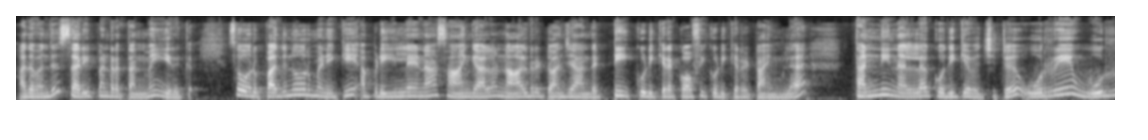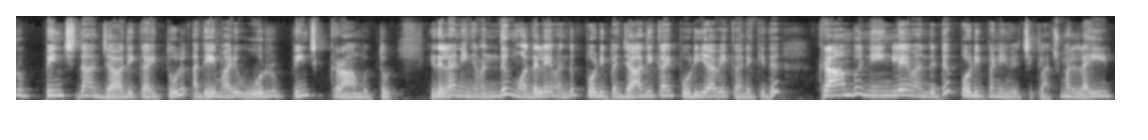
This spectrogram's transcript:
அதை வந்து சரி பண்ணுற தன்மை இருக்குது ஸோ ஒரு பதினோரு மணிக்கு அப்படி இல்லைன்னா சாயங்காலம் நாலு டு அஞ்சு அந்த டீ குடிக்கிற காஃபி குடிக்கிற டைமில் தண்ணி நல்லா கொதிக்க வச்சுட்டு ஒரே ஒரு பிஞ்ச் தான் ஜாதிக்காய் தூள் அதே மாதிரி ஒரு பிஞ்ச் கிராம்பு தூள். இதெல்லாம் நீங்கள் வந்து முதலே வந்து பொடி ஜாதிக்காய் பொடியாகவே கரைக்குது. கிராம்பு நீங்களே வந்துட்டு பொடி பண்ணி வச்சுக்கலாம். சும்மா லைட்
